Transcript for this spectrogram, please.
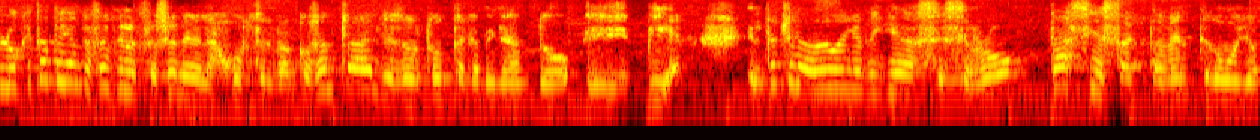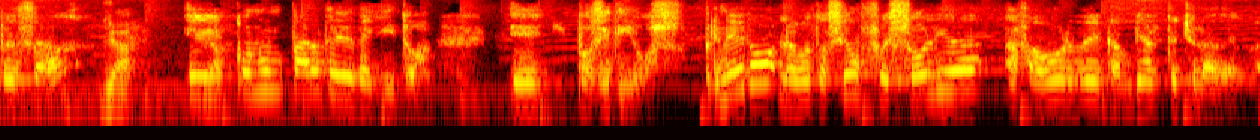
lo que está teniendo efecto de la inflación es el ajuste del Banco Central y eso está caminando eh, bien. El techo de la deuda yo diría se cerró casi exactamente como yo pensaba Ya. eh, con un par de detallitos positivos. Primero, la votación fue sólida a favor de cambiar el techo de la deuda.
